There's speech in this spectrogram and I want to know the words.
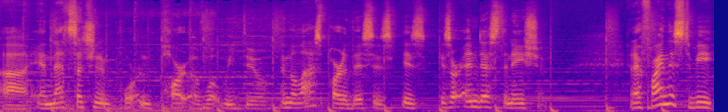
Uh, and that's such an important part of what we do. And the last part of this is, is, is our end destination. And I find this to be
